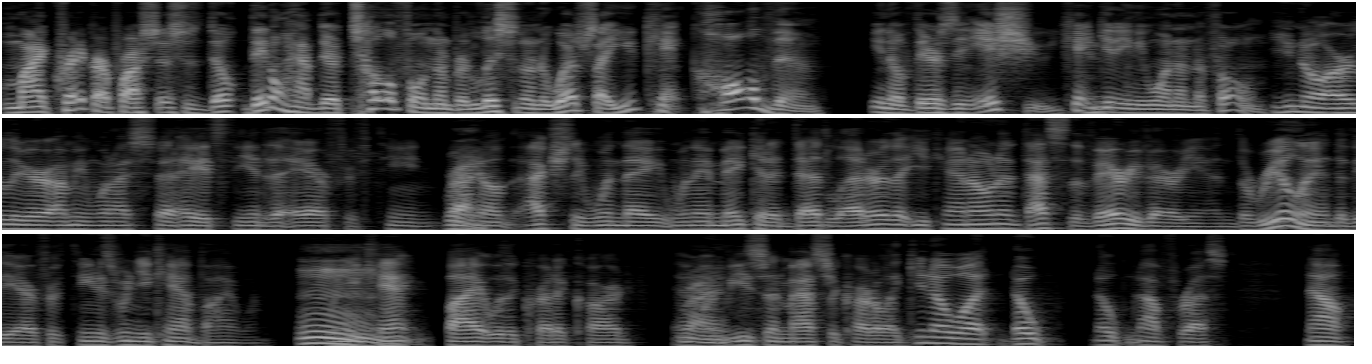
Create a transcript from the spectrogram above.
my credit card processors don't. They don't have their telephone number listed on the website. You can't call them. You know, if there's an issue, you can't get anyone on the phone. You know, earlier, I mean, when I said, "Hey, it's the end of the AR-15," Right. you know, actually, when they when they make it a dead letter that you can't own it, that's the very very end. The real end of the AR-15 is when you can't buy one, when you Mm. can't buy it with a credit card, and when Visa and Mastercard are like, you know what? Nope, nope, not for us. Now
